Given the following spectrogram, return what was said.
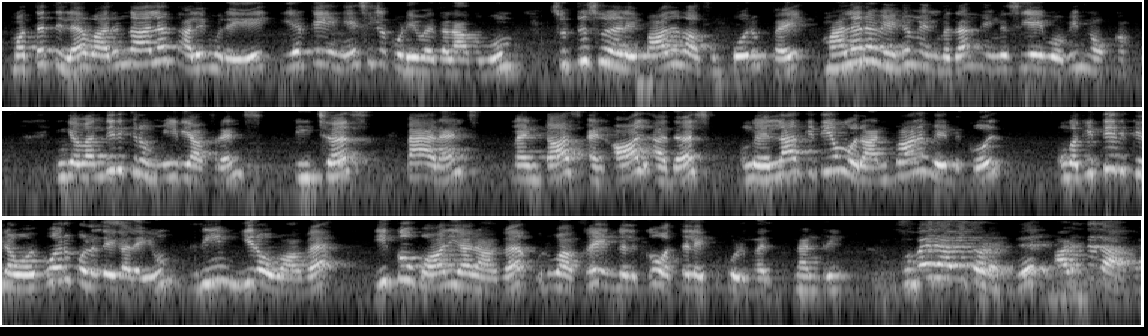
மொத்தத்துல வருங்கால தலைமுறையை இயற்கையை நேசிக்கக்கூடியவர்களாகவும் சுற்றுச்சூழலை பாதுகாக்கும் பொறுப்பை மலர வேண்டும் என்பதுதான் எங்க சிஐஓவின் நோக்கம். இங்க வந்திருக்கிற media friends teachers parents mentors and all others உங்க எல்லார்கிட்டயும் ஒரு அன்பான வேண்டுகோள். உங்ககிட்ட இருக்கிற ஒவ்வொரு குழந்தைகளையும் கிரீன் ஹீரோவாக ஈகோ வாரியராக உருவாக்க எங்களுக்கு ஒத்துழைப்பு கொடுங்கள். நன்றி. சுபேதாவை தொடர்ந்து அடுத்ததாக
